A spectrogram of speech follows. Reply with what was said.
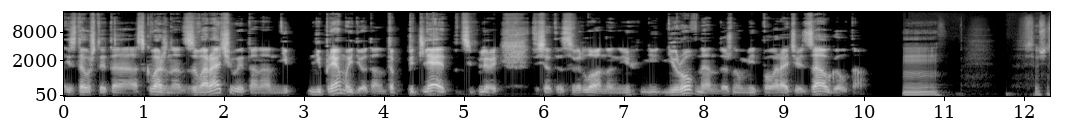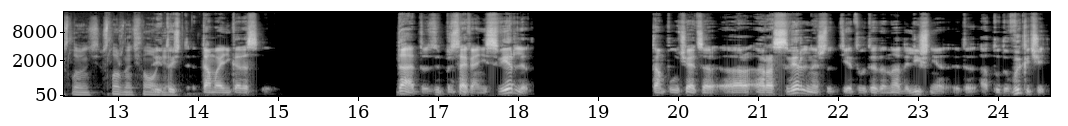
из-за того, что эта скважина заворачивает, она не, не прямо идет, она там петляет под землей. То есть это сверло, оно не, не, не ровное, оно должно уметь поворачивать за угол там. Mm-hmm. Все очень сложно, сложная технология. И, то есть там они когда... Да, то есть, представь, они сверлят, там получается рассверлено, что тебе это, вот это надо лишнее это оттуда выкачать,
